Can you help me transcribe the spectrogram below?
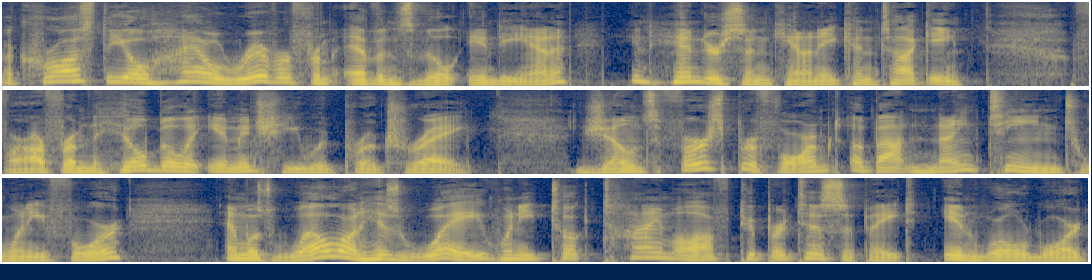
across the Ohio River from Evansville, Indiana, in Henderson County, Kentucky far from the hillbilly image he would portray. Jones first performed about 1924 and was well on his way when he took time off to participate in World War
